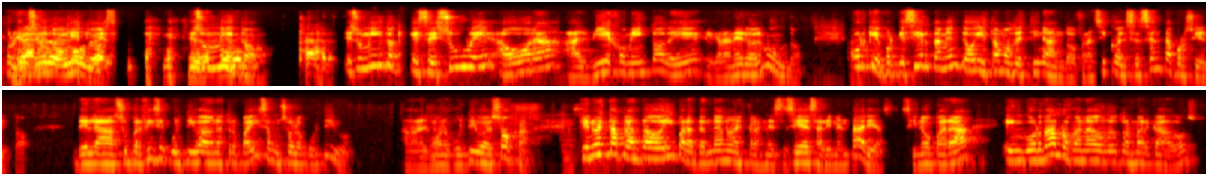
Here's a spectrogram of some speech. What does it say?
Porque lo cierto es que esto es, es un mito. Es un mito que se sube ahora al viejo mito del granero del mundo. ¿Por qué? Porque ciertamente hoy estamos destinando, Francisco, el 60% de la superficie cultivada en nuestro país a un solo cultivo, al monocultivo de soja que no está plantado ahí para atender nuestras necesidades alimentarias, sino para engordar los ganados de otros mercados,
